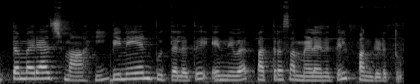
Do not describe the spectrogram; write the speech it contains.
Uthamaraj Mahe Vinayan Puthalath എന്നിവർ പത്രസമ്മേളനത്തിൽ പങ്കെടുത്തു.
